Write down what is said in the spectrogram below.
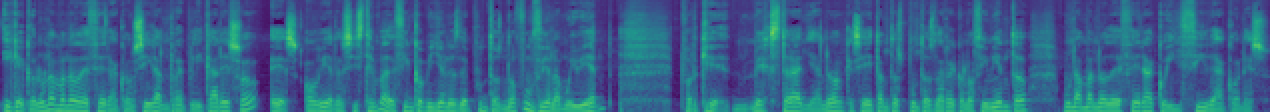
y que con una mano de cera consigan replicar eso es, o bien el sistema de 5 millones de puntos no funciona muy bien, porque me extraña, ¿no? Que si hay tantos puntos de reconocimiento, una mano de cera coincida con eso.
